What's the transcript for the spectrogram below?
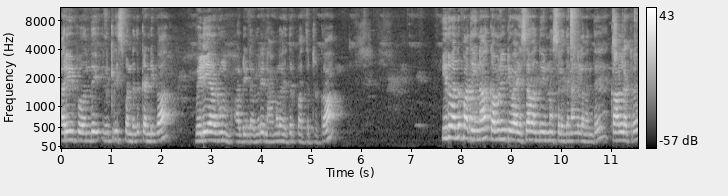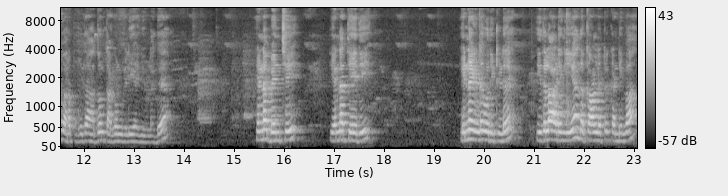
அறிவிப்பை வந்து இன்க்ரீஸ் பண்ணுறது கண்டிப்பாக வெளியாகும் அப்படின்ற மாதிரி நாமளும் எதிர்பார்த்துட்ருக்கோம் இது வந்து பார்த்திங்கன்னா கம்யூனிட்டி வைஸாக வந்து இன்னும் சில தினங்களில் வந்து கால் லெட்ரு வரப்போகுது. அதுவும் தகவல் வெளியாகி உள்ளது. என்ன பெஞ்சு என்ன தேதி என்ன இடஒதுக்கீடு இதெல்லாம் அடங்கிய அந்த கால் லெட்ரு கண்டிப்பாக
